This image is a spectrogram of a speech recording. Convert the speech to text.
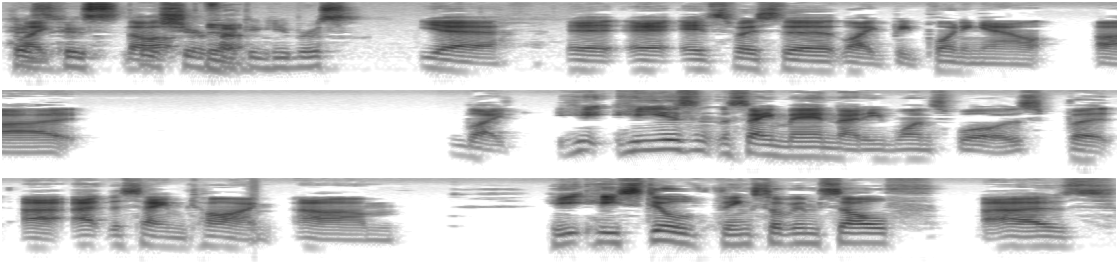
His Like, his, the- his sheer Yeah. fucking hubris. Yeah, it, it, it's supposed to like be pointing out, uh, like he he isn't the same man that he once was, but uh, at the same time, um, he he still thinks of himself as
